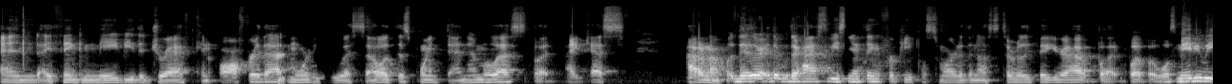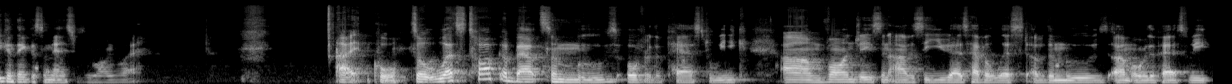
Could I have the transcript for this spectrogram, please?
And I think maybe the draft can offer that more to USL at this point than MLS. But I guess I don't know. There, there, there has to be something for people smarter than us to really figure out. But but but we'll, maybe we can think of some answers along the way. All right, cool. So let's talk about some moves over the past week. Um, Vaughn, Jason, obviously, you guys have a list of the moves um, over the past week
